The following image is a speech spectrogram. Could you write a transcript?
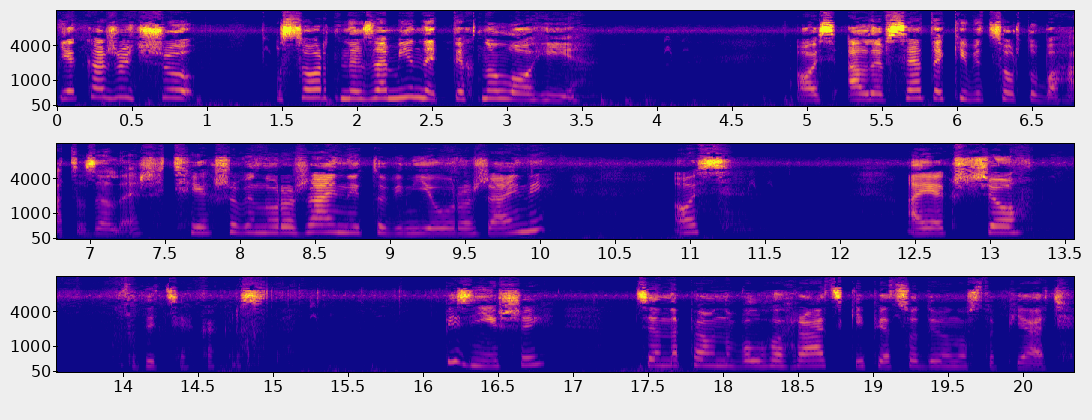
Як кажуть, що сорт не замінить технології. Ось, але все-таки від сорту багато залежить. Якщо він урожайний, то він є урожайний. Ось. А якщо, подивіться, яка красота. Пізніший, це, напевно, Волгоградський 595.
